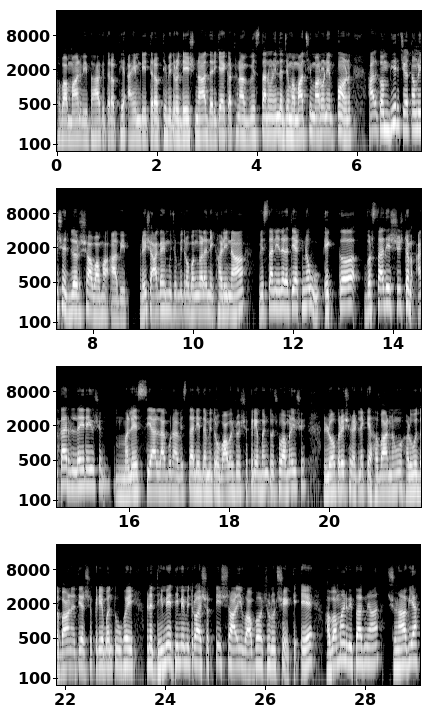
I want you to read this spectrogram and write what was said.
હવામાન વિભાગ તરફથી આઈએમડી તરફથી મિત્રો દેશના દરિયાઈ કાંઠાના વિસ્તારોની અંદર જેમાં માછીમારોને પણ હાલ ગંભીર ચેતવણી છે દર્શાવવામાં આવી રહીશ આગાહી મુજબ મિત્રો બંગાળની ખાડીના વિસ્તારની અંદર અત્યારે એક નવું, એક વરસાદી સિસ્ટમ આકાર લઈ રહ્યું છે. મલેશિયા લાગુના વિસ્તારની અંદર મિત્રો વાવાઝોડું સક્રિય બનતું જોવા મળ્યું છે. લો પ્રેશર એટલે કે હવાનું, હળવું દબાણ અત્યારે સક્રિય બનતું હોય અને ધીમે ધીમે મિત્રો આ શક્તિશાળી વાવાઝોડું છે કે એ હવામાન વિભાગના જણાવ્યા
